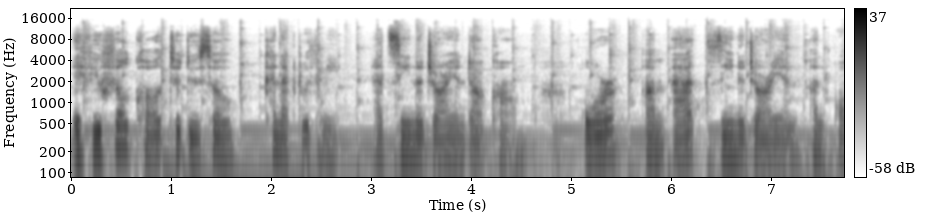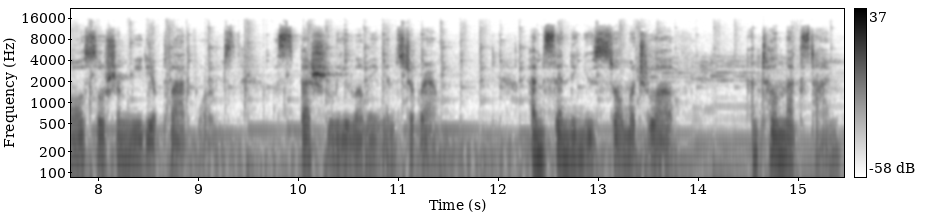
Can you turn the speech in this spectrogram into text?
If you feel called to do so, connect with me at zinajarian.com or I'm at zinajarian on all social media platforms, especially loving Instagram. I'm sending you so much love. Until next time.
